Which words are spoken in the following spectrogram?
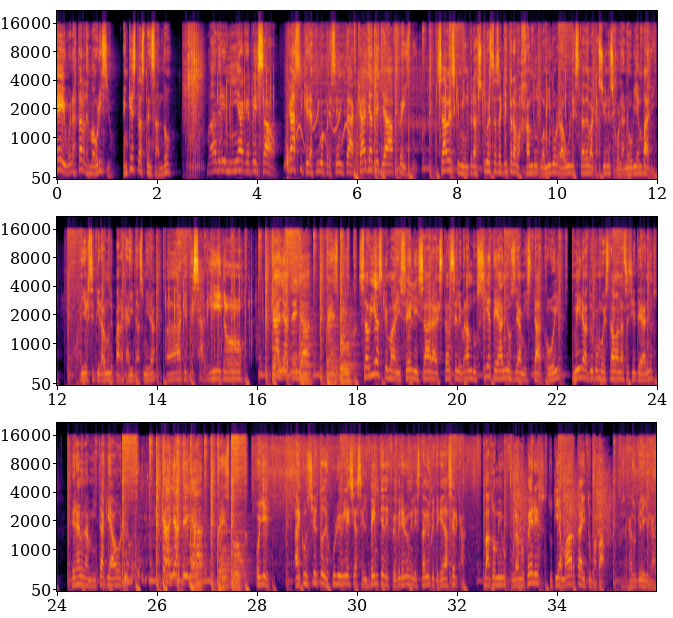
Hey, buenas tardes, Mauricio. ¿En qué estás pensando? Madre mía, qué pesado. Casi Creativo presenta Cállate ya Facebook. Sabes que mientras tú estás aquí trabajando, tu amigo Raúl está de vacaciones con la novia en Bali. Ayer se tiraron de paracaídas, mira. Ah, qué pesadito. Cállate ya, Facebook. ¿Sabías que Maricel y Sara están celebrando 7 años de amistad hoy? Mira tú cómo estaban hace 7 años. Eran la mitad que ahora. Cállate ya, Facebook. Oye, hay concierto de Julio Iglesias el 20 de febrero en el estadio que te queda cerca. Va tu amigo Fulano Pérez, tu tía Marta y tu papá, por si acaso quieres llegar.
